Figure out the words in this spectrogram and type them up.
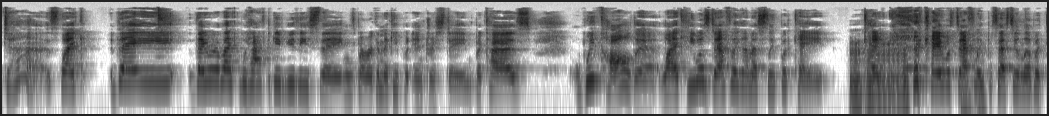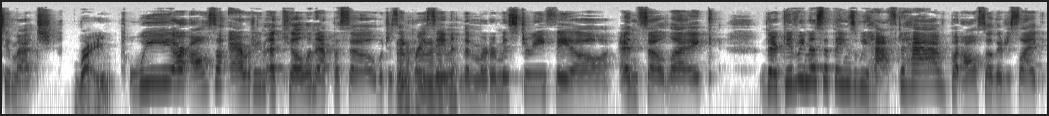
does. Like they they were like, we have to give you these things, but we're gonna keep it interesting because we called it. Like he was definitely gonna sleep with Kate. Mhm. Kate, Kate was definitely possessing a little bit too much. Right. We are also averaging a kill an episode, which is embracing the murder mystery feel. And so, like, they're giving us the things we have to have, but also they're just like,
